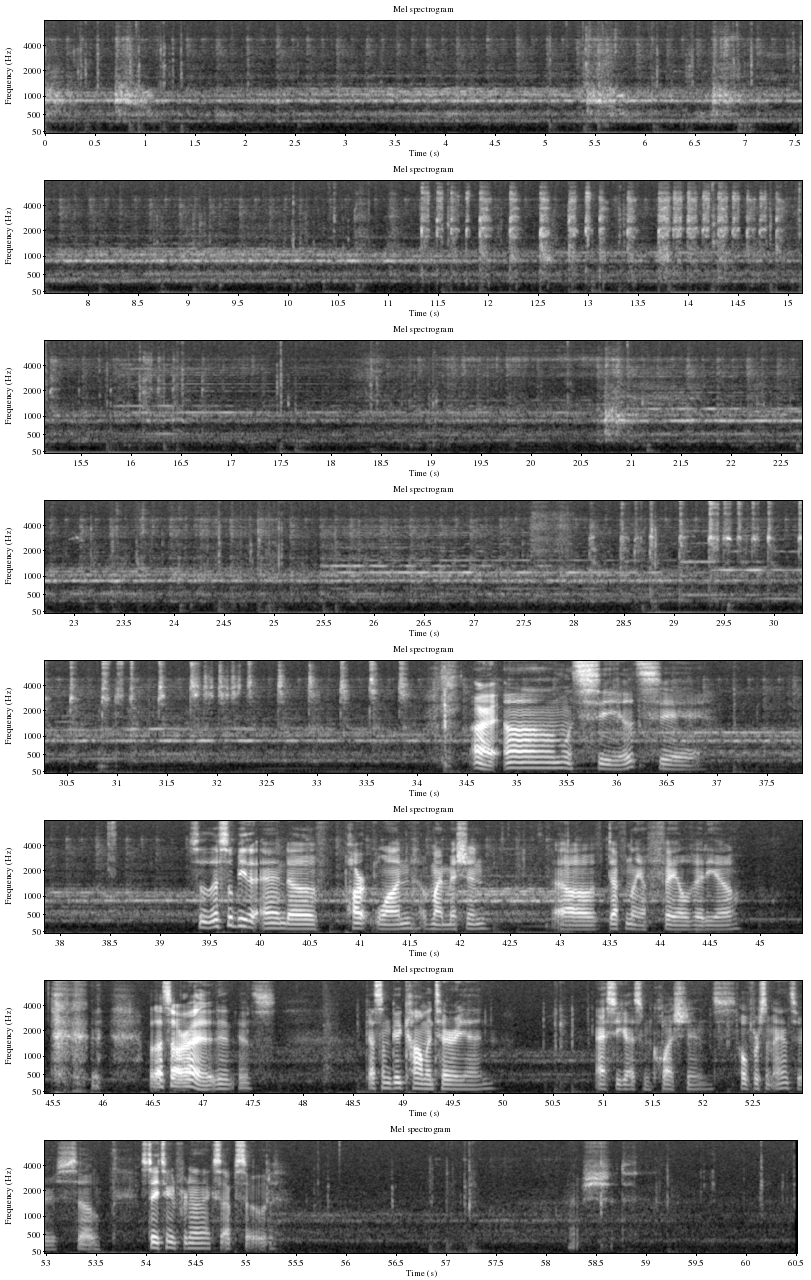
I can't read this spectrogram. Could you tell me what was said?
Alright, um, let's see, let's see. So this will be the end of part one of my mission. Uh, definitely a fail video. but that's alright, it, it's got some good commentary in. Ask you guys some questions, hope for some answers. So stay tuned for the next episode. Oh shit.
